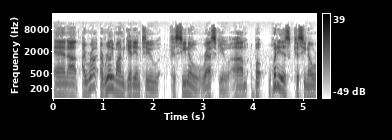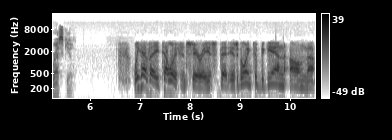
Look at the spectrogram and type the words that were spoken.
And uh, I, re- I really want to get into casino rescue. Um, but what is casino rescue? We have a television series that is going to begin on. Uh,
